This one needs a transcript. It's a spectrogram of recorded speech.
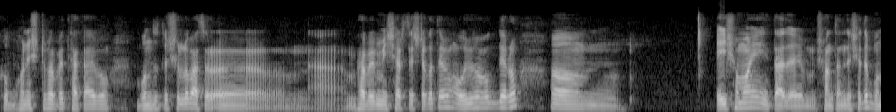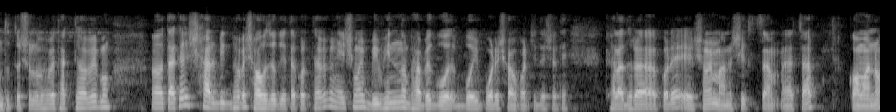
খুব ঘনিষ্ঠভাবে থাকা এবং বন্ধুত্ব সুলভ আচর ভাবে মেশার চেষ্টা করতে এবং অভিভাবকদেরও এই সময় তার সন্তানদের সাথে বন্ধুত্ব সুলভভাবে থাকতে হবে এবং তাকে সার্বিকভাবে সহযোগিতা করতে হবে এবং এই সময় বিভিন্নভাবে বই পড়ে সহপাঠীদের সাথে খেলাধুলা করে এই সময় মানসিক চাপ- চাপ কমানো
